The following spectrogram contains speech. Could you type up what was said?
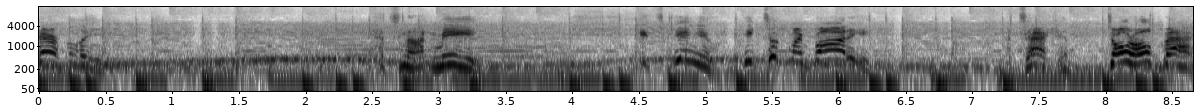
Carefully. That's not me. It's Ginyu. He took my body. Attack him. Don't hold back.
